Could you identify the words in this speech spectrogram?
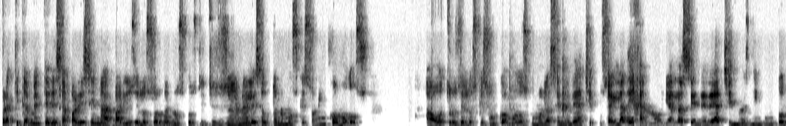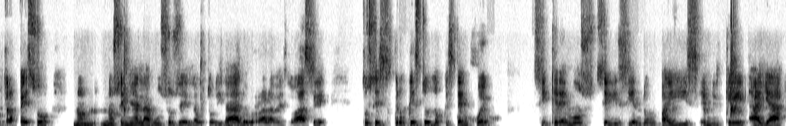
prácticamente desaparecen a varios de los órganos constitucionales autónomos que son incómodos a otros de los que son cómodos, como la CNDH, pues ahí la dejan, ¿no? Ya la CNDH no es ningún contrapeso, no, no señala abusos de la autoridad o rara vez lo hace. Entonces, creo que esto es lo que está en juego. Si queremos seguir siendo un país en el que haya,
